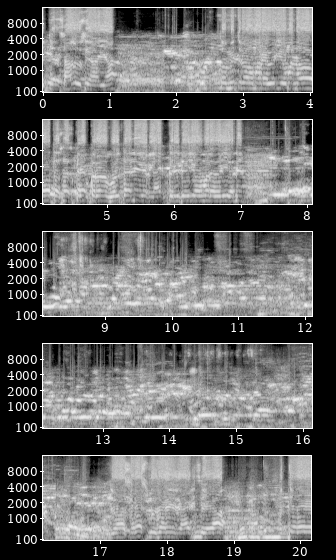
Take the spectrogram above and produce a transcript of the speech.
અત્યારે ચાલુ છે અહીંયા. તો મિત્રો, અમારા વિડીયોમાં નવા હો તો સબસ્ક્રાઇબ કરવાનું ભૂલતા નહીં. એક લાઈક કરી દેજો અમારા વિડીયોને. જો આ સરસ મજાની રાઈડ છે. અત્યારે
